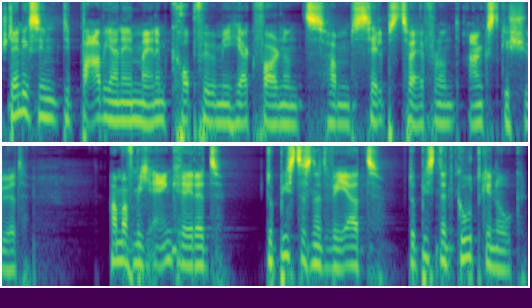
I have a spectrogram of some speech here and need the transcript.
Ständig sind die Paviane in meinem Kopf über mir hergefallen und haben Selbstzweifel und Angst geschürt. Haben auf mich eingeredet, du bist es nicht wert, du bist nicht gut genug.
